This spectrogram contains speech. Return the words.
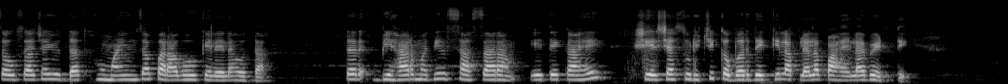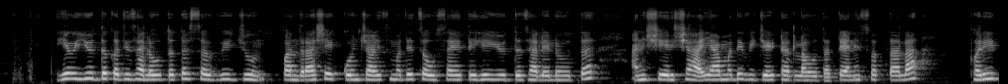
चौसाच्या युद्धात हुमायूनचा पराभव केलेला होता. तर बिहारमधील सासाराम येथे काय आहे? शेरशाह सुरीची कबर देखील आपल्याला पाहायला भेटते. हे युद्ध कधी झालं होतं? तर सव्वीस जून पंधराशे एकोणचाळीसमध्ये चौसा येथे हे युद्ध झालेलं होतं आणि शेरशाह यामध्ये विजय ठरला होता. त्याने स्वतःला फरीद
